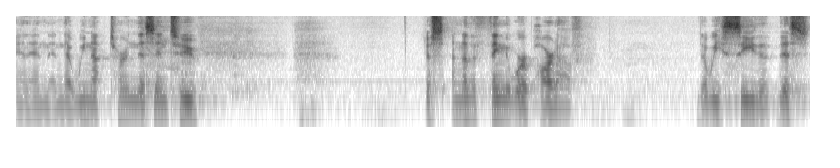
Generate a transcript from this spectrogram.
and, and, and that we not turn this into just another thing that we're a part of. That we see that this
